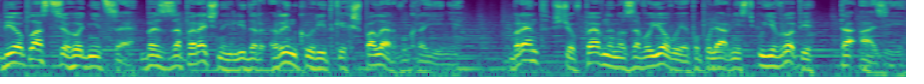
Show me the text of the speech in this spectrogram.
Біопласт сьогодні це беззаперечний лідер ринку рідких шпалер в Україні. Бренд, що впевнено завойовує популярність у Європі та Азії.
